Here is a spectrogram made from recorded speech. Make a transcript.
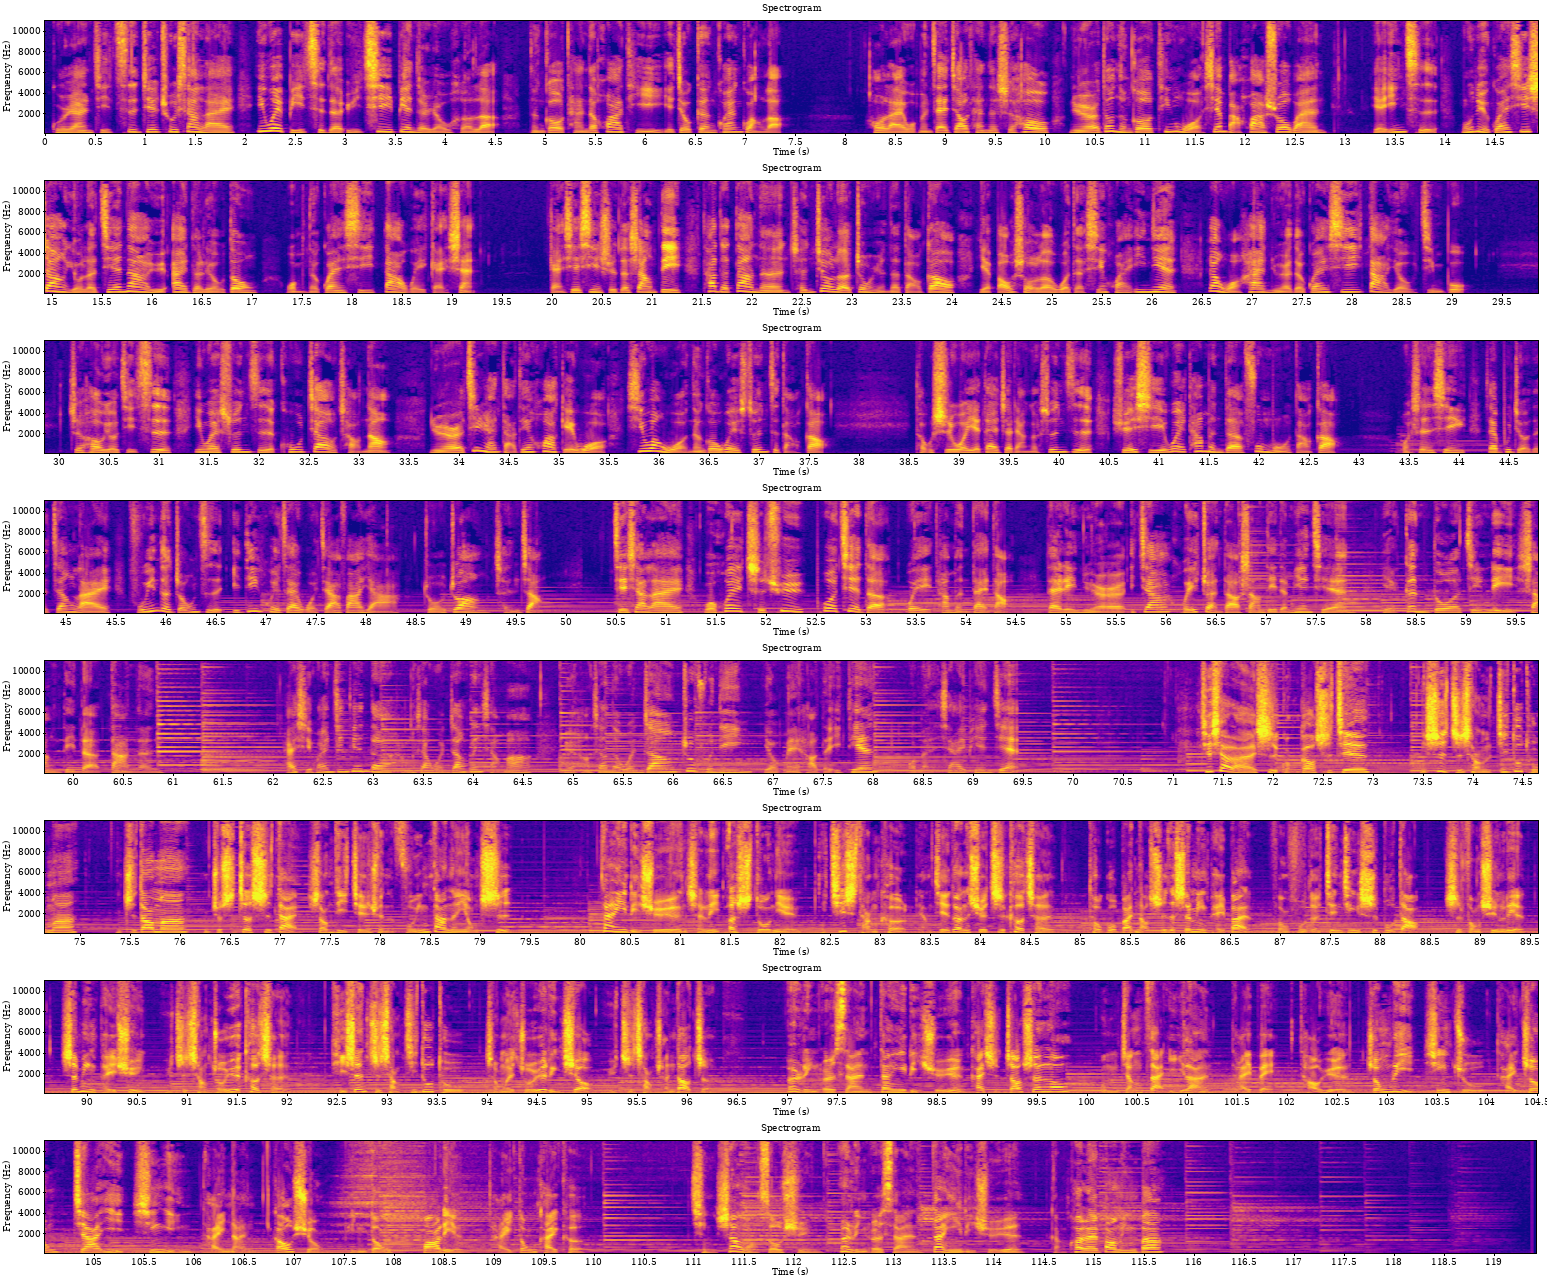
果然，几次接触下来，因为彼此的语气变得柔和了，能够谈的话题也就更宽广了。后来我们在交谈的时候，女儿都能够听我先把话说完，也因此母女关系上有了接纳与爱的流动，我们的关系大为改善。感谢信实的上帝，他的大能成就了众人的祷告，也保守了我的心怀意念，让我和女儿的关系大有进步。之后有几次，因为孙子哭叫吵闹，女儿竟然打电话给我，希望我能够为孙子祷告。同时，我也带着两个孙子学习为他们的父母祷告。我深信，在不久的将来，福音的种子一定会在我家发芽、茁壮、成长。接下来，我会持续迫切的为他们代祷。带领女儿一家回转到上帝的面前，也更多经历上帝的大能。还喜欢今天的航向文章分享吗？愿航向的文章祝福您有美好的一天。我们下一篇见。接下来是广告时间。你是职场的基督徒吗？你知道吗？你就是这世代上帝拣选的福音大能勇士。但以理学院成立二十多年，以七十堂课、两阶段的学制课程，透过班导师的生命陪伴、丰富的渐进式步道、侍奉训练、生命培训与职场卓越课程，提升职场基督徒，成为卓越领袖与职场传道者。二零二三但以理学院开始招生喽！我们将在宜兰、台北、桃园、中立、新竹、台中、嘉义、新营、台南、高雄、屏东、花莲、台东开课。请上网搜寻二零二三淡宜理学院，赶快来报名吧！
